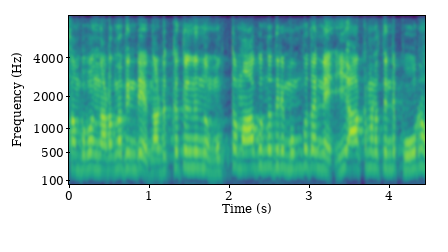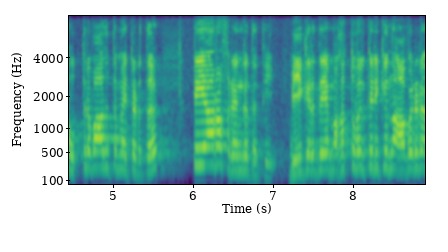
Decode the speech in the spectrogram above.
സംഭവം നടന്നതിന്റെ നടുക്കത്തിൽ നിന്നും മുക്തമാകുന്നതിന് മുമ്പ് തന്നെ ഈ ആക്രമണത്തിന്റെ പൂർണ ഉത്തരവാദിത്തം ഏറ്റെടുത്ത് ടി ആർ എഫ് രംഗത്തെത്തി. ഭീകരതയെ മഹത്വവൽക്കരിക്കുന്ന അവരുടെ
